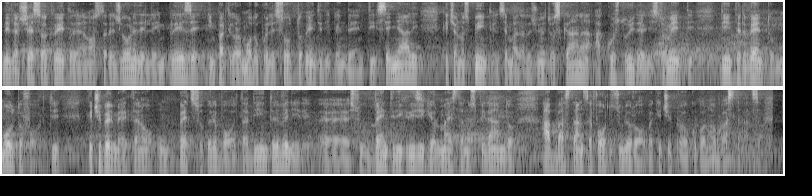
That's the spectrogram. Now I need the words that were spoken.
nell'accesso al credito della nostra regione, delle imprese, in particolar modo quelle sotto 20 dipendenti, segnali che ci hanno spinto insieme alla regione toscana a costruire degli strumenti di intervento molto forti che ci permettano un pezzo per volta di intervenire eh, su venti di crisi che ormai stanno sfidando abbastanza forti sull'Europa e che ci preoccupano abbastanza.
